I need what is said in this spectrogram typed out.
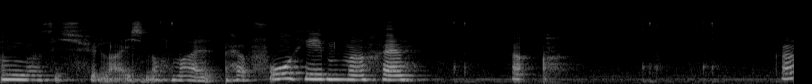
und was ich vielleicht noch mal hervorheben mache. Ja. Okay.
